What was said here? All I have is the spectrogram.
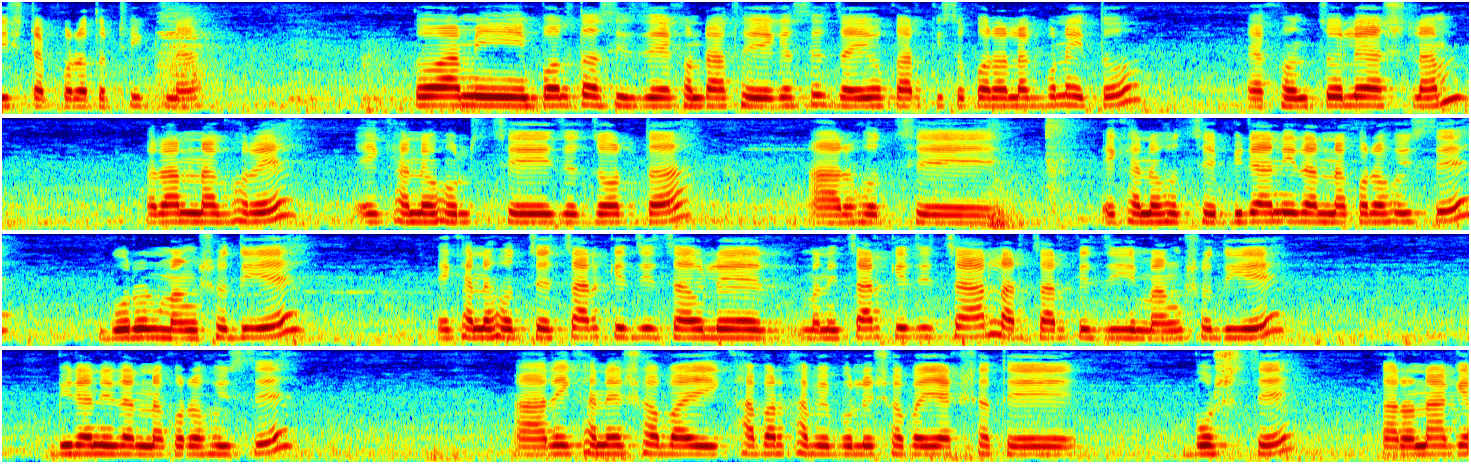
ডিস্টার্ব করা তো ঠিক না। তো আমি বলতাছি যে এখন রাত হয়ে গেছে, যাই হোক, আর কিছু করা লাগবে না তো। এখন চলে আসলাম রান্নাঘরে। এখানে হচ্ছে যে জর্দা, আর হচ্ছে এখানে হচ্ছে বিরিয়ানি রান্না করা হয়েছে গরুর মাংস দিয়ে। এখানে হচ্ছে চার কেজি চাউলের মানে চার কেজি চাল আর চার কেজি মাংস দিয়ে বিরিয়ানি রান্না করা হয়েছে। আর এখানে সবাই খাবার খাবে বলে সবাই একসাথে বসছে, কারণ আগে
